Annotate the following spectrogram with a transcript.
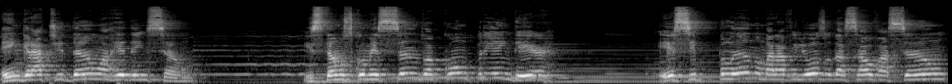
em gratidão à redenção. Estamos começando a compreender esse plano maravilhoso da salvação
